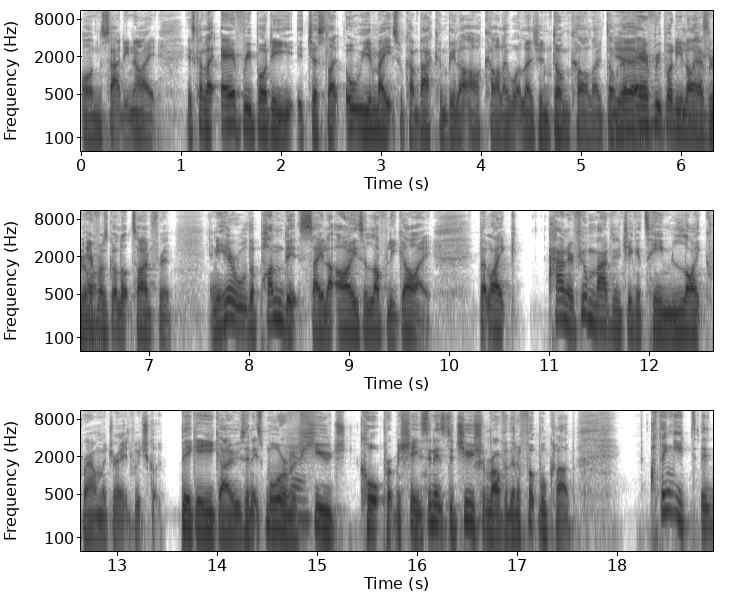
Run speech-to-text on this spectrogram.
on Saturday night, it's kind of like everybody, it's just like all your mates will come back and be like, oh, Carlo, what a legend, Don Carlo, Don Carlo. Everybody likes Everyone. him. Everyone's got a lot of time for him. And you hear all the pundits say, like, oh, he's a lovely guy. But like, Hannah, if you're managing a team like Real Madrid, which got big egos and it's more of a huge corporate machine, it's an institution rather than a football club. I think you,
